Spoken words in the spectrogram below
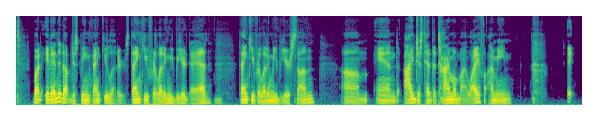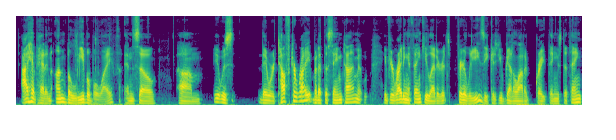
but it ended up just being thank you letters. Thank you for letting me be your dad. Thank you for letting me be your son. Um, and I just had the time of my life. I mean, it, I have had an unbelievable life, and so um, it was. They were tough to write, but at the same time, it, if you're writing a thank you letter, it's fairly easy because you've got a lot of great things to thank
